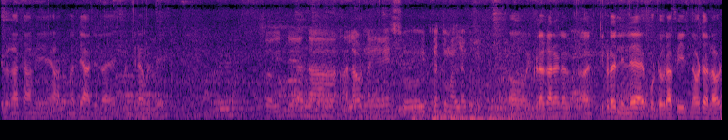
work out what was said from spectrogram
हे बघा आता आम्ही आतमध्ये आलेलो आहे मंदिरामध्ये. सो इथे आता अलाउड नाही आहे सो इतकं तुम्हाला दाखवू शकतो. अ, इकडं कारण तिकडं लिहिलेलं आहे photography is not allowed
